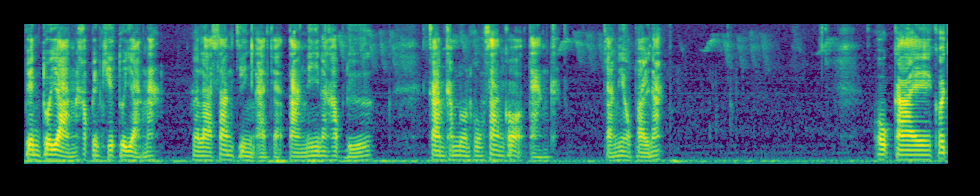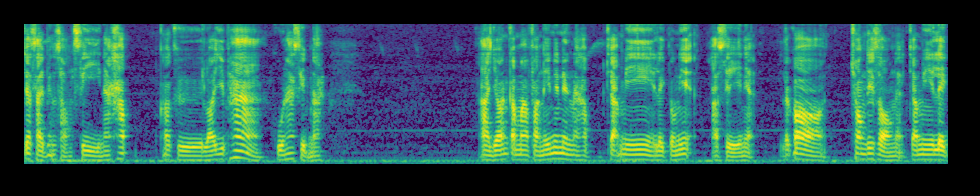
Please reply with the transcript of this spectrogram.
เป็นตัวอย่างนะครับ เป็นเคสตัวอย่างนะ เวลาสร้างจริงอาจจะต่างนี้นะครับ หรือการคำนวณโครงสร้างก็ต่างจากนี้ออกไปนะ โอกายก็จะใส่เป็น2 4นะครับ ก็คือ 125คูณ50 นะอะย้อนกลับมาฝั่งนี้นิดนึงนะครับ จะมีเหล็กตรงนี้อาเซเนี่ย แล้วก็ช่องที่2เนี่ยจะมีเหล็ก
